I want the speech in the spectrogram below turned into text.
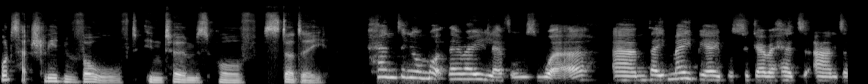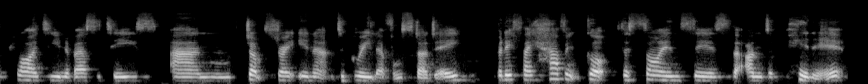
What's actually involved in terms of study? Depending on what their A levels were, um, they may be able to go ahead and apply to universities and jump straight in at degree level study. But if they haven't got the sciences that underpin it,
